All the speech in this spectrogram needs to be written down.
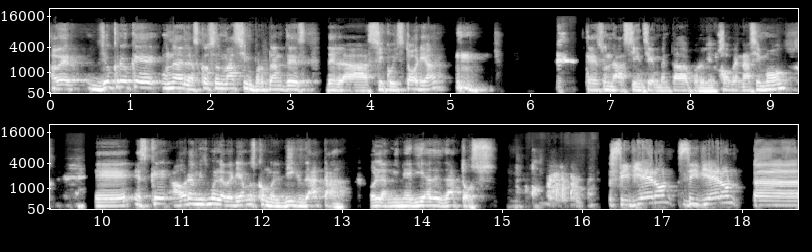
a ver, yo creo que una de las cosas más importantes de la psicohistoria, que es una ciencia inventada por el joven Asimov, eh, es que ahora mismo la veríamos como el Big Data o la minería de datos. Si vieron, si vieron, eh,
